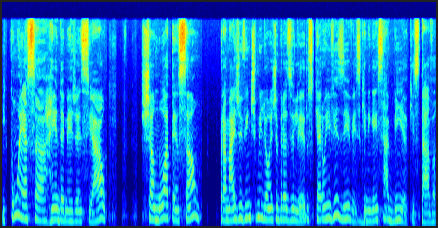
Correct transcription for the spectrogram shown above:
e com essa renda emergencial chamou atenção para mais de 20 milhões de brasileiros que eram invisíveis, que ninguém sabia que estava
